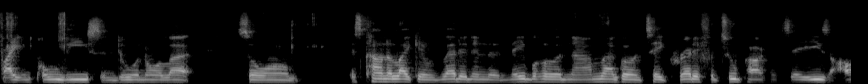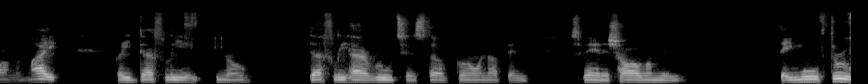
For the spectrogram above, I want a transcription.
fighting police and doing all that. So um it's kind of like embedded in the neighborhood now. I'm not going to take credit for Tupac and say he's a Harlemite, but he definitely, you know, definitely had roots and stuff growing up in Spanish Harlem and they moved through.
